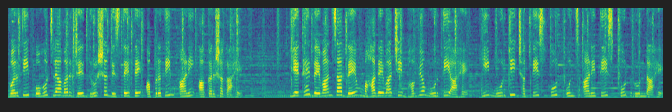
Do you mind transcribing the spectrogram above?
वरती पोहोचल्यावर जे दृश्य दिसते ते अप्रतिम आणि आकर्षक आहे. येथे देवांचा देव महादेवाची भव्य मूर्ती आहे. ही मूर्ती छत्तीस फूट उंच आणि तीस फूट रुंद आहे.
